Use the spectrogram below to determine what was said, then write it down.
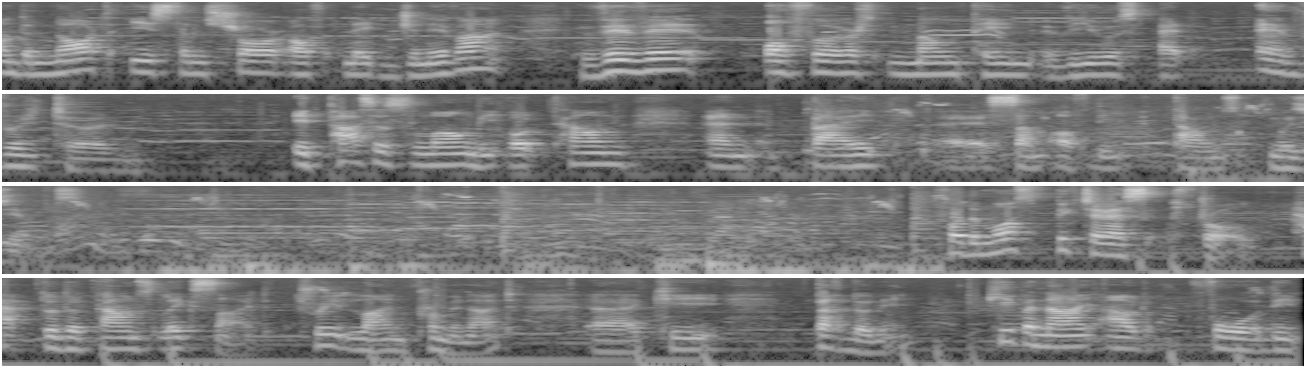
on the northeastern shore of Lake Geneva, Vevey offers mountain views at every turn. It passes along the old town and by uh, some of the town's museums. For the most picturesque stroll, head to the town's lakeside tree-lined promenade, uh, Quai Perdonnet, keep an eye out for the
